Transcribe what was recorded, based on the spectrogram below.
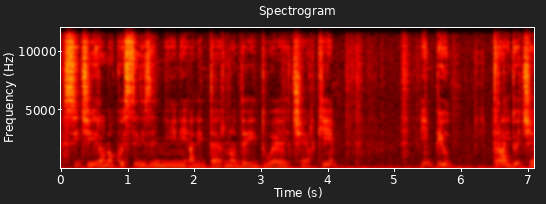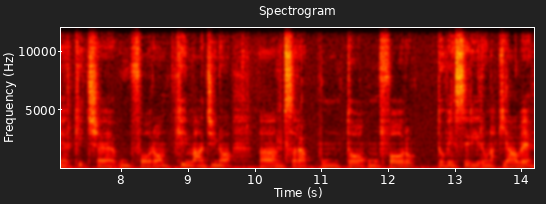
si girano questi disegnini all'interno dei due cerchi. In più tra i due cerchi c'è un foro che immagino um, sarà appunto un foro dove inserire una chiave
